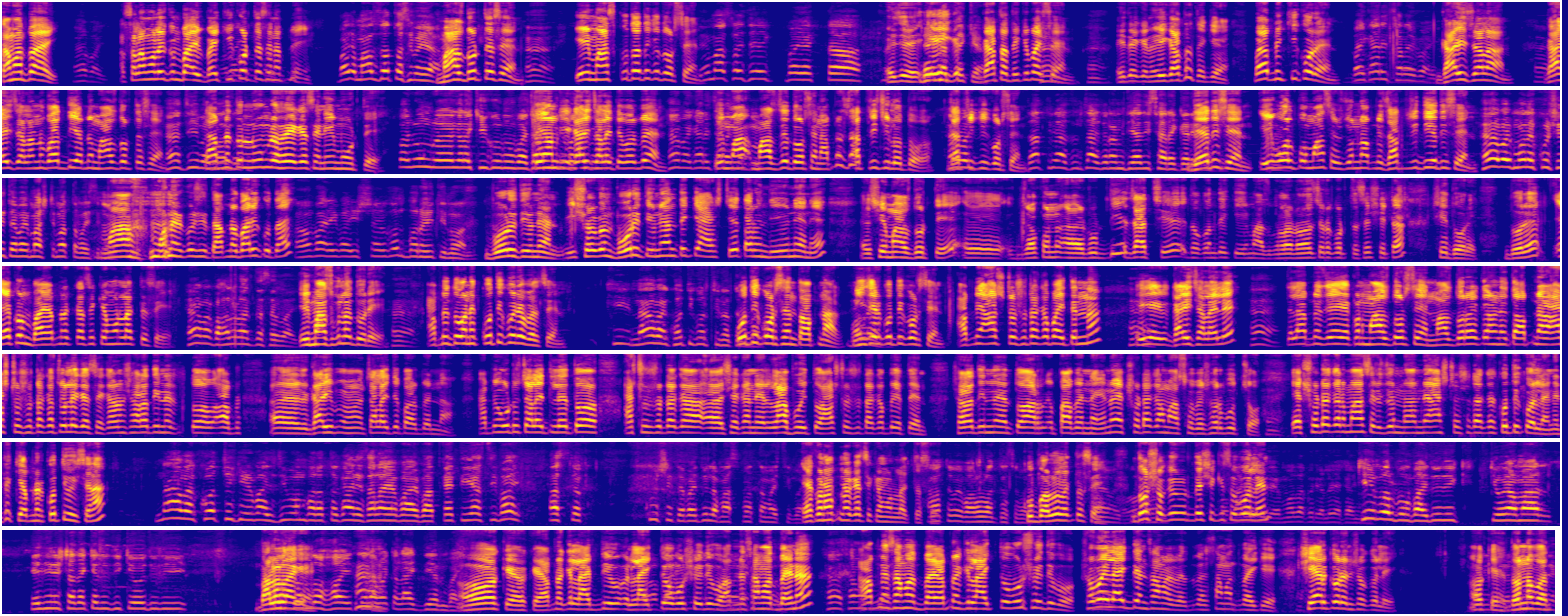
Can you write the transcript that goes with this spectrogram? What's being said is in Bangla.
সামাদ ভাই হ্যাঁ ভাই। আসসালামু আলাইকুম ভাই। ভাই কি করতেছেন আপনি? ভাই মাছ ধরতেছি ভাইয়া। মাছ ধরতেছেন? হ্যাঁ। এই মাছ কোথা থেকে ধরছেন? এই মাছ হয়েছে ভাই একটা এই যে এই গাতা থেকে পাইছেন? হ্যাঁ এই দেখেন এই গাতা থেকে। ভাই আপনি কি করেন? ভাই গাড়ি চালাই ভাই। গাড়ি চালান? হ্যাঁ। গাড়ি চালানো বাদ দিয়ে আপনি মাছ ধরতেছেন। হ্যাঁ আপনি তো লুংরা হয়ে গেছেন এই মুহূর্তে। রুম রয়ে গেলে কি করব ভাই? এখন কি গাড়ি চালাইতে পারবেন? হ্যাঁ মাছ যে ধরছেন আপনার যাত্রী ছিল তো। হ্যাঁ যাত্রী কি করছেন? যাত্রী আছেন চারজন আমি দিয়ে দিচ্ছি আরেক গাড়ি। দিয়ে দিছেন? এই অল্প মাছের জন্য আপনি যাত্রী দিয়ে দিছেন? হ্যাঁ ভাই মনে খুশিতে ভাই মাছটি মারতে পারছি মা মনের খুশিতে। আপনার বাড়ি কোথায়? আমার বাড়ি ভাই ঈশ্বরগঞ্জ বড় হইতি নন ইউনিয়ন। ঈশ্বরগঞ্জ বরিত ইউনিয়ন থেকে আসছে তারুণ ইউনিয়নে সে মাছ ধরতে। যখন রুট দিয়ে যাচ্ছে তখন দেখি এই মাছগুলো নড়াচড়া করতেছে সেটা সে ধরে। ধরে এখন ভাই আপনার কাছে কেমন লাগতেছে? হ্যাঁ ভাই ভালো লাগতেছে ভাই। এই মাছগুলো ধরে। হ্যাঁ। আপনি তো অনেক ক্ষতি করে ফেলছেন। কি? না ভাই ক্ষতি করছি না তো। ক্ষতি করছেন তো আপনার? নিজের ক্ষতি করছেন? আপনি আটশোশো টাকা পাইতেন না? এই গাড়ি চালাইলে? হ্যাঁ। তাহলে আপনি যে এখন মাছ ধরছেন মাছ ধরার কারণে তো আপনার আটশোশো টাকা চলে গেছে কারণ সারাদিনের তো গাড়ি চালাইতে পারবেন না। আপনি অটো চালাইলে তো আটশোশো টাকা সেখানে লাভ হইতো আটশোশো টাকা পেতেন। সারাদিনে তো আর পাবেন না। এনে একশো টাকার মাছ হবে সর্বোচ্চ। হ্যাঁ। একশো টাকার মাছের জন্য আপনি আটশোশো টাকা ক্ষতি করলেন। এটা কি আপনার ক্ষতি হয়েছে না? না ভাই ক্ষতি কি ভাই? জীবন ভর তো গাড়ি চালাই ভাই ভাত খাইতে আসছি ভাই। আজকে খুশিতে ভাই দিলাম মাছ মারতে মারছি ভাই। এখন আপনার কাছে কেমন লাগতেছে? আমার তো ভাই ভালো লাগতেছে ভাই। খুব ভালো লাগতেছে? হ্যাঁ দর্শকের উদ্দেশ্যে কিছু বলেন। কি বলব ভাই যদি কেউ আমার এই জিনিসটা দেখে যদি কেউ যদি ভালো লাগে। পছন্দ হয় তাহলে আমাকে লাইক দিয়েন ভাই। ওকে ওকে। আপনাকে লাইভ দিব লাইক তো অবশ্যই দিব। আপনি সামাদ ভাই না? হ্যাঁ আপনি সামাদ ভাই আপনাকে লাইক তো অবশ্যই দিব। সবাই লাইক দেন সামাদ ভাই সামাদ ভাইকে। শেয়ার করেন সকলে। ওকে ধন্যবাদ।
